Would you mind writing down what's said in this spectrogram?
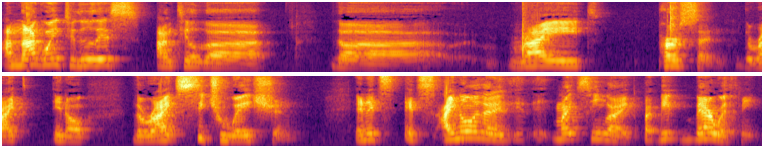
I'm not going to do this until the the right person, the right, you know, the right situation. And it's it's I know that it, it might seem like, but be, bear with me.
